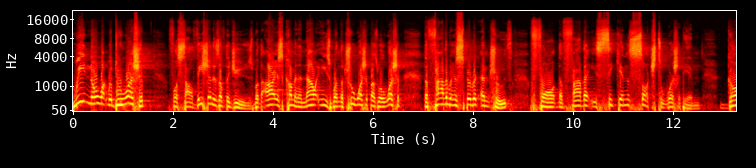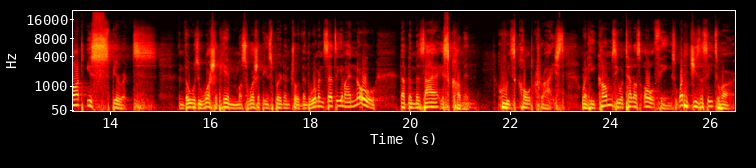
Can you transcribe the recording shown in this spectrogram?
We know what we do worship, for salvation is of the Jews. But the hour is coming, and now is when the true worshippers will worship the Father in spirit and truth, for the Father is seeking such to worship him. God is spirit, and those who worship him must worship in spirit and truth. Then the woman said to him, I know that the Messiah is coming, who is called Christ. When he comes, he will tell us all things. What did Jesus say to her?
